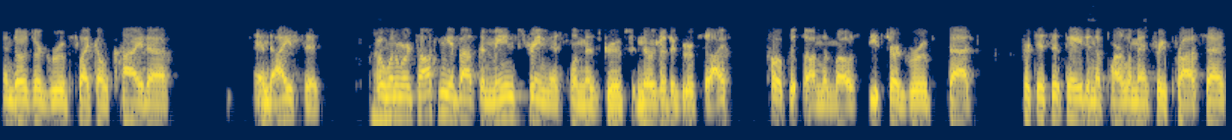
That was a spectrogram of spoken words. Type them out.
And those are groups like Al Qaeda and ISIS. But when we're talking about the mainstream Islamist groups, and those are the groups that I focus on the most, these are groups that participate in the parliamentary process.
